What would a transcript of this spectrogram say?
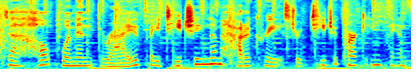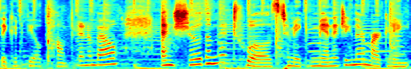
to help women thrive by teaching them how to create strategic marketing plans they could feel confident about and show them the tools to make managing their marketing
